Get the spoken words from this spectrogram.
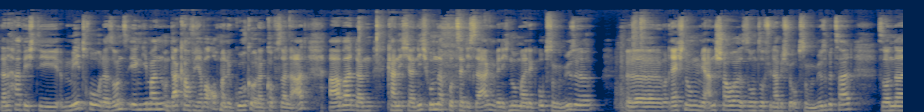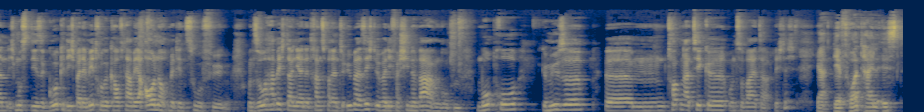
dann habe ich die Metro oder sonst irgendjemanden und da kaufe ich aber auch mal eine Gurke oder einen Kopf Salat, aber dann kann ich ja nicht hundertprozentig sagen, wenn ich nur meine Obst- und Gemüse äh, Rechnungen mir anschaue, so und so viel habe ich für Obst und Gemüse bezahlt, sondern ich muss diese Gurke, die ich bei der Metro gekauft habe, ja auch noch mit hinzufügen. Und so habe ich dann ja eine transparente Übersicht über die verschiedenen Warengruppen. Mopro, Gemüse, ähm, Trockenartikel und so weiter, richtig? Ja, der Vorteil ist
